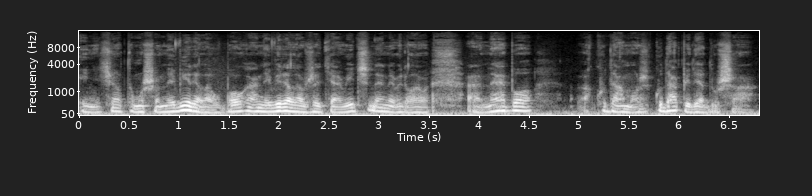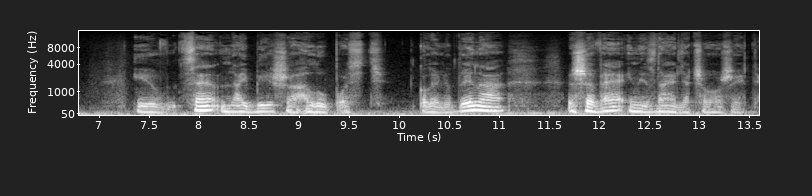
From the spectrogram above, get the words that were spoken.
і нічого, тому що не вірила в Бога, не вірила в життя вічне, не вірила в е, небо. А куди може, куди піде душа? І це найбільша глупость, коли людина живе і не знає для чого жити.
